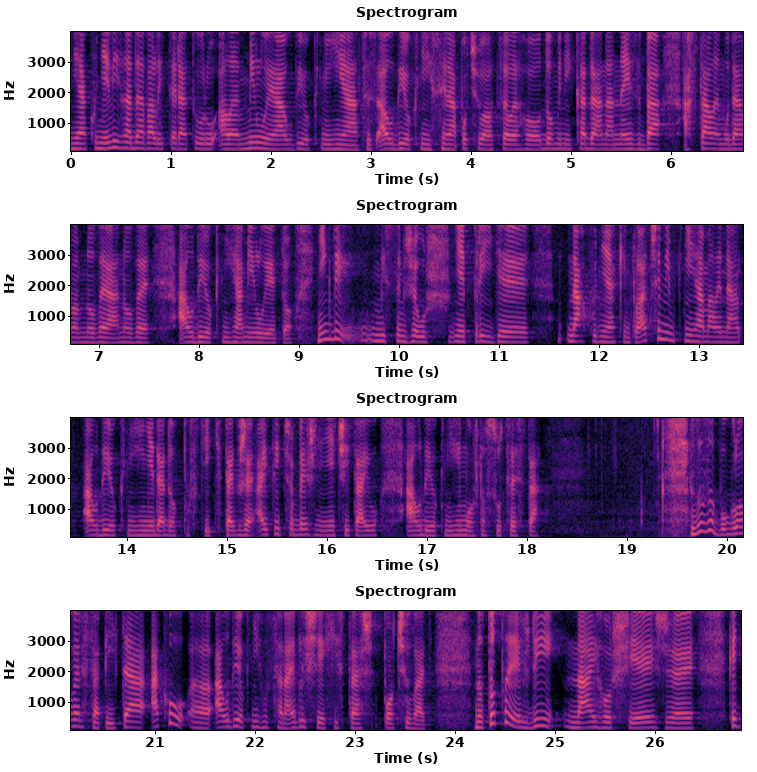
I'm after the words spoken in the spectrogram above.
nejako nevyhľadáva literatúru, ale miluje audioknihy a cez audioknihy si napočúval celého Dominika Dána Nezba a stále mu dávam nové a nové audioknihy a miluje to. Nikdy myslím, že už nepríde na chuť nejakým tlačeným knihám, ale na audioknihy nedá dopustiť. Takže aj tí, čo bežne nečítajú audioknihy, možno možno sú cesta. Zuzo Buglover sa pýta, akú e, audioknihu sa najbližšie chystáš počúvať. No toto je vždy najhoršie, že keď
